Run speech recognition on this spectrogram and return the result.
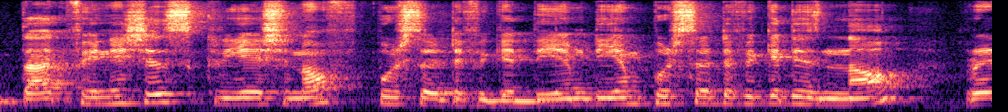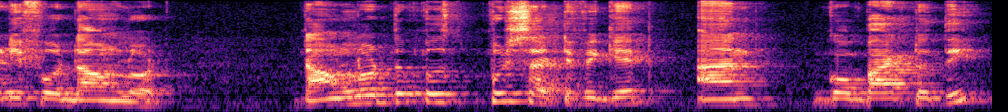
that finishes creation of push certificate. The MDM push certificate is now ready for download. Download the push certificate and go back to the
